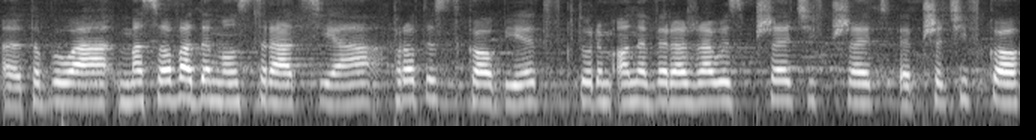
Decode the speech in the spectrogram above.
E, To była masowa demonstracja, protest kobiet, w którym one wyrażały sprzeciw e, przeciwko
